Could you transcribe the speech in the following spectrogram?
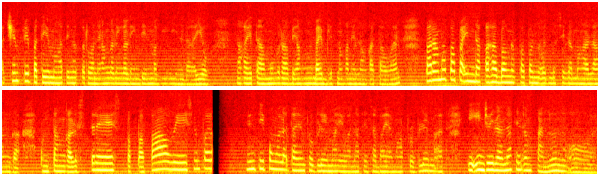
At syempre, pati yung mga tinuturuan ay ang galing-galing din mag-iindayog. Nakita mo, grabe ang vibrate ng kanilang katawan. Parang mapapainda ka habang napapanood mo sila mga langga. Pangtanggal stress, papapawis, yung parang yung tipong wala tayong problema, iwan natin sa bayan mga problema at i-enjoy lang natin ang panonood.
